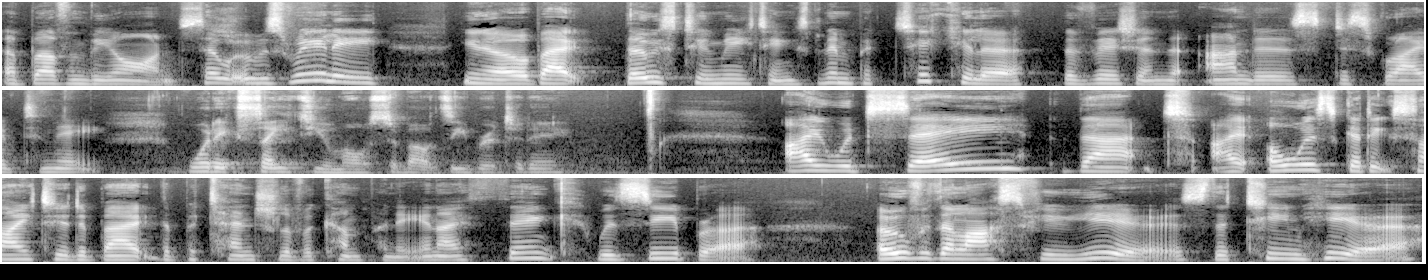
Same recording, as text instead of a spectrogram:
above and beyond. So it was really, you know, about those two meetings, but in particular, the vision that Anders described to me. What excites you most about Zebra today? I would say that I always get excited about the potential of a company. And I think with Zebra, over the last few years, the team here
